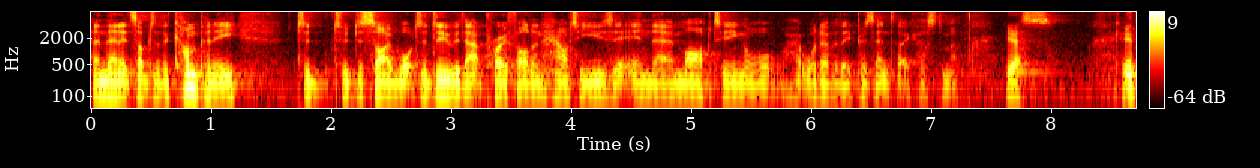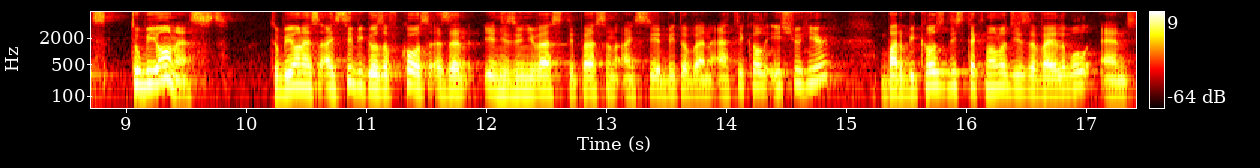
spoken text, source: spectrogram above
And then it's up to the company to, to decide what to do with that profile and how to use it in their marketing or whatever they present to that customer. Yes. Okay. It's, to be honest, to be honest, I see because, of course, as an as a university person, I see a bit of an ethical issue here. But because this technology is available and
